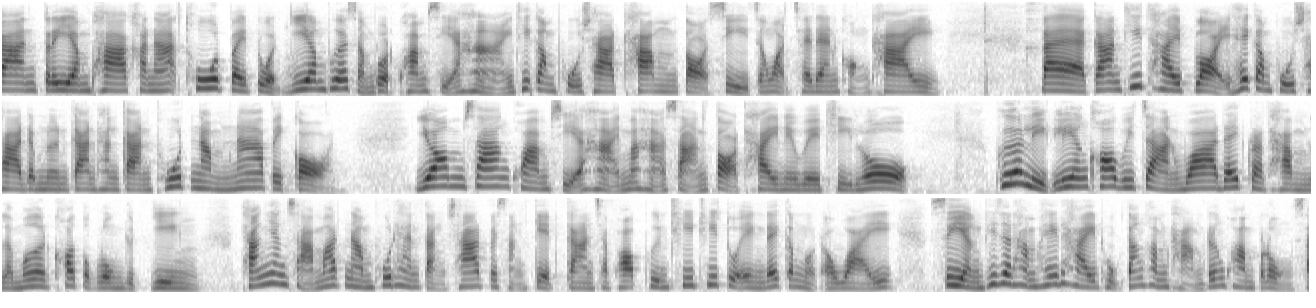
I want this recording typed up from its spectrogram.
การเตรียมพาคณะทูตไปตรวจเยี่ยมเพื่อสำรวจความเสียหายที่กัมพูชาทำต่อ 4 จังหวัดชายแดนของไทย แต่การที่ไทยปล่อยให้กัมพูชาดำเนินการทางการทูตนำหน้าไปก่อน ย่อมสร้างความเสียหายมหาศาลต่อไทยในเวทีโลก เพื่อหลีกเลี่ยงข้อวิจารณ์ว่าได้กระทำละเมิดข้อตกลงหยุดยิง ทั้งยังสามารถนำผู้แทนต่างชาติไปสังเกตการเฉพาะพื้นที่ที่ตัวเองได้กำหนดเอาไว้ เสี่ยงที่จะทำให้ไทยถูกตั้งคำถามเรื่องความโปร่งใส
